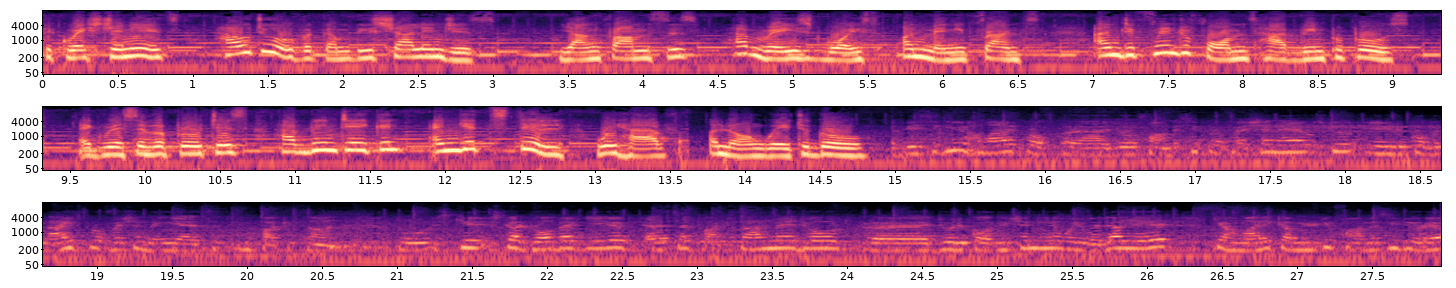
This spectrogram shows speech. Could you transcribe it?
The question is how to overcome these challenges. Young pharmacists have raised voice on many fronts and different reforms have been proposed. Aggressive approaches have been taken and yet still we have a long way to go. Basically ہمارا جو فارمیسی پروفیشن ہے، اس کو ریکوگنائز پروفیشن نہیں ہے ایز ان پاکستان تو اس کے اس کا ڈرا بیک یہ ہے ایسے پاکستان میں جو جو ریکوگنیشن ہے وہی وجہ یہ ہے کہ ہماری کمیونٹی فارمیسی جو ہے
